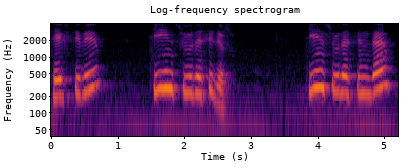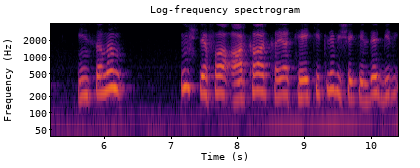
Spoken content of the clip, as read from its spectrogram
tefsiri Tin suresidir. Tin suresinde insanın üç defa arka arkaya tekitli bir şekilde bir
